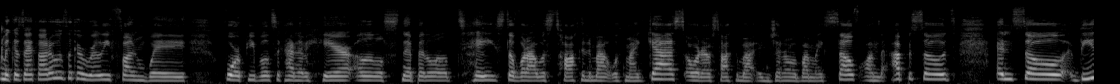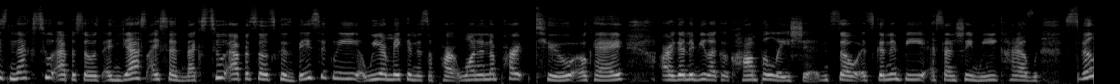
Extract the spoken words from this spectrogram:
because I thought it was like a really fun way for people to kind of hear a little snippet, a little taste of what I was talking about with my guests or what I was talking about in general by myself on the episodes. And so these next two episodes, and yes, I said next two episodes because basically we are making this a part one and a part two, okay, are going to be like a compilation. So it's going to be essentially me kind of spilling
